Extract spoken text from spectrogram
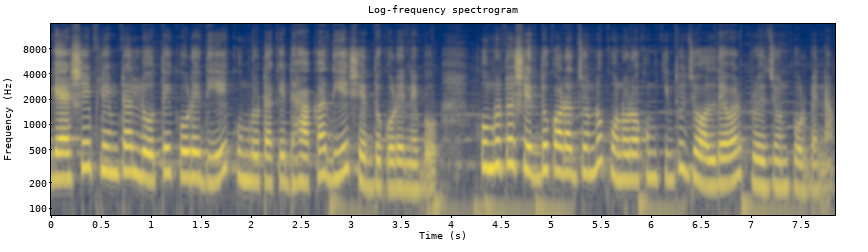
গ্যাসের ফ্লেমটা লোতে করে দিয়ে কুমড়োটাকে ঢাকা দিয়ে সেদ্ধ করে নেব। কুমড়োটা সেদ্ধ করার জন্য কোনো রকম কিন্তু জল দেওয়ার প্রয়োজন পড়বে না।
